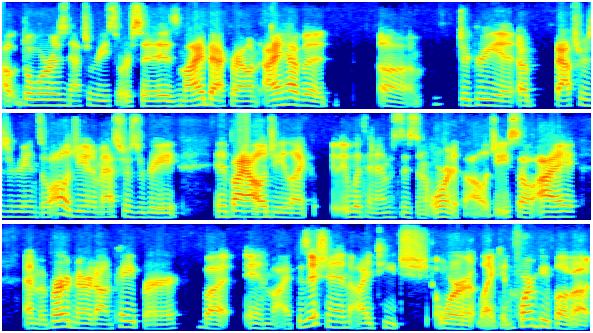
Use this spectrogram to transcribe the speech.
outdoors, natural resources. My background, I have a um, degree, a bachelor's degree in zoology and a master's degree in biology, like with an emphasis in ornithology. So I am a bird nerd on paper, but in my position, I teach or like inform people about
